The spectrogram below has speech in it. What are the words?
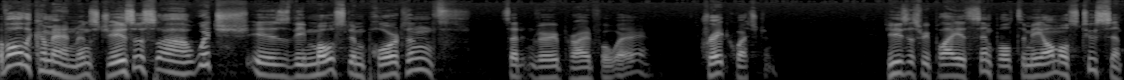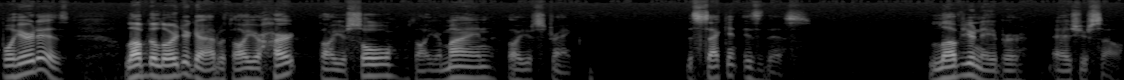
Of all the commandments, Jesus, uh, which is the most important? Said it in a very prideful way. Great question. Jesus' reply is simple, to me almost too simple. Here it is Love the Lord your God with all your heart, with all your soul, with all your mind, with all your strength. The second is this love your neighbor as yourself.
